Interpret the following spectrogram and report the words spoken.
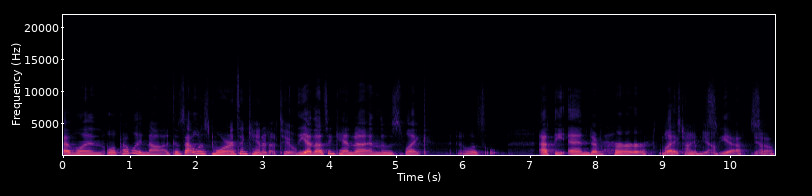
Evelyn, well, probably not, because that was more. It's in Canada too. yeah, that's in Canada, and it was like it was at the end of her Lifetime, it's- yeah. yeah, Yeah. So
